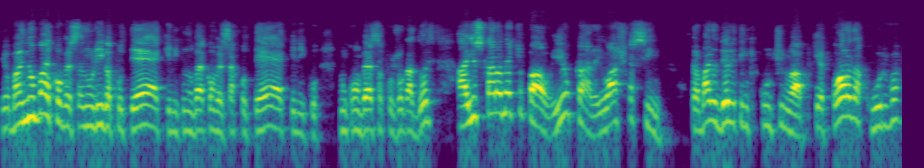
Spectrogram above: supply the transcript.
eu, mas não vai conversar, não liga pro técnico, não vai conversar com o técnico, não conversa com os jogadores. Aí os caras metem pau. Eu, cara, eu acho que assim, trabalho dele tem que continuar, porque é fora da curva,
